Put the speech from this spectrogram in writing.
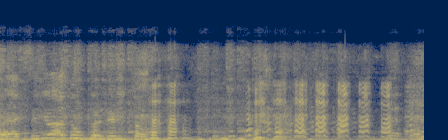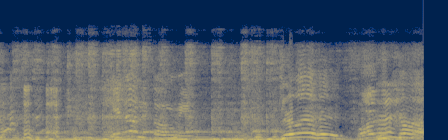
Ale jak się działa tu uperdeli to... mano, Tommy? Tira aí! Pode ficar,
